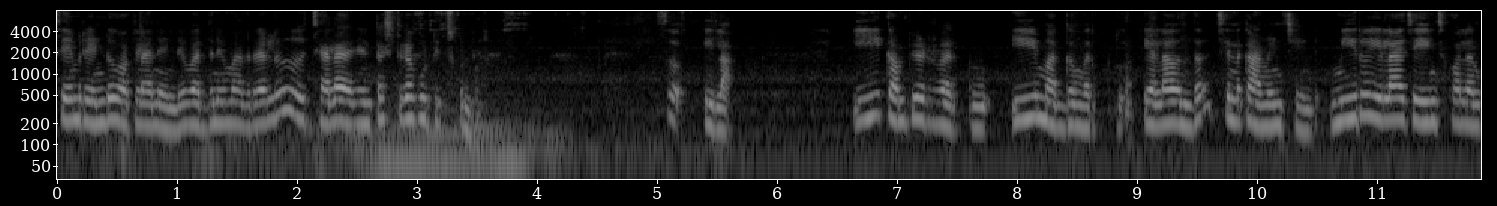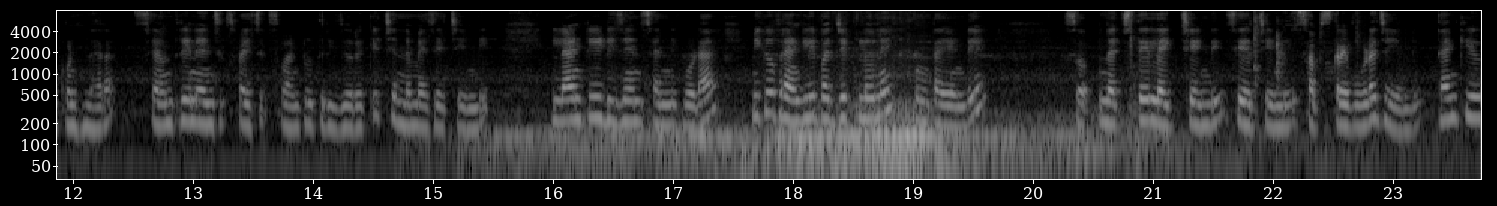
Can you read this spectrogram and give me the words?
సేమ్ రెండు ఒకలానే అండి. వర్ధిని మధురాలు చాలా ఇంట్రెస్ట్గా కుట్టించుకున్నారు. సో ఇలా. ఈ కంప్యూటర్ వర్క్ ఈ మగ్గం వర్క్ ఎలా ఉందో చిన్న కామెంట్ చేయండి. మీరు ఇలా చేయించుకోవాలనుకుంటున్నారా? Seven three nine six five six one two three జీరోకి చిన్న మెసేజ్ చేయండి. ఇలాంటి డిజైన్స్ అన్నీ కూడా మీకు ఫ్రెండ్లీ బడ్జెట్లోనే ఉంటాయండి. సో నచ్చితే లైక్ చేయండి షేర్ చేయండి సబ్స్క్రైబ్ కూడా చేయండి. Thank you.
